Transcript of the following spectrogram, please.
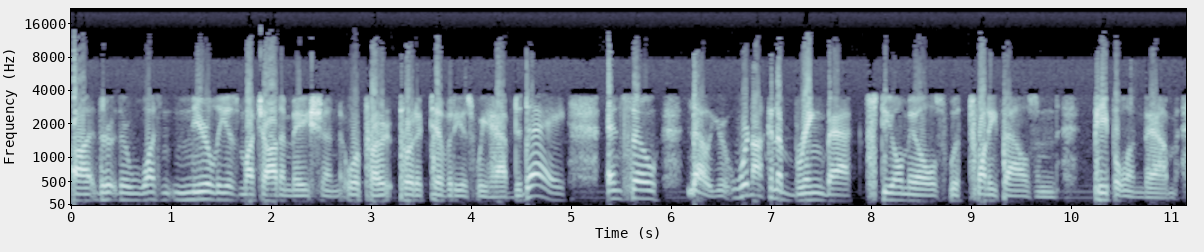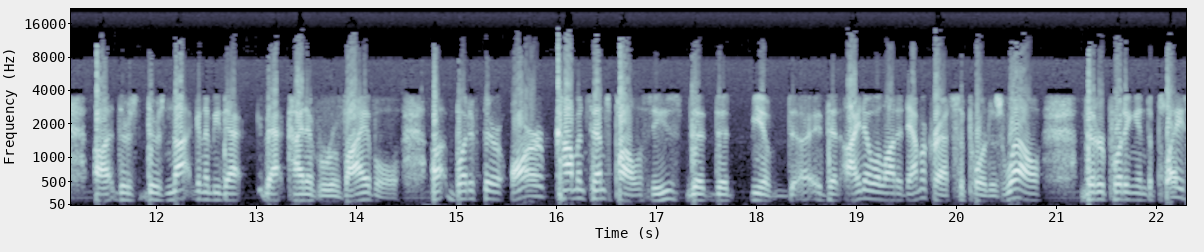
uh, there there wasn't nearly as much automation or pro- productivity as we have today. And so, no, we're not going to bring back steel mills with twenty thousand people in them. Uh, there's there's not going to be that that kind of revival. Uh, but if there are common sense policies that that you know that I know a lot of Democrats support as well that are putting into place,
